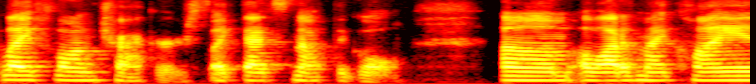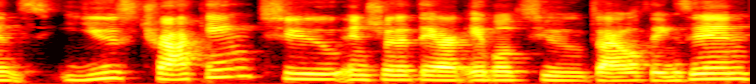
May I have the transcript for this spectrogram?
lifelong trackers. Like that's not the goal. Um, a lot of my clients use tracking to ensure that they are able to dial things in.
